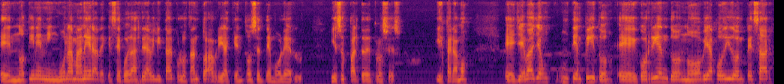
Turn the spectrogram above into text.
eh, no tiene ninguna manera de que se pueda rehabilitar, por lo tanto habría que entonces demolerlo. Y eso es parte del proceso. Y esperamos, eh, lleva ya un, tiempito corriendo, no había podido empezar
